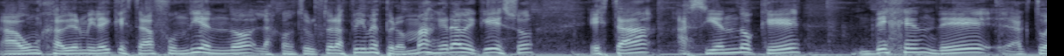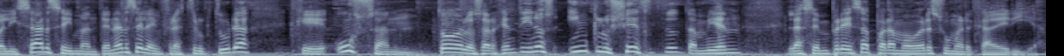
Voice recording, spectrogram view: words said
a un Javier Milei que está fundiendo las constructoras pymes, pero más grave que eso, está haciendo que dejen de actualizarse y mantenerse la infraestructura que usan todos los argentinos, incluyendo también las empresas para mover su mercadería.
